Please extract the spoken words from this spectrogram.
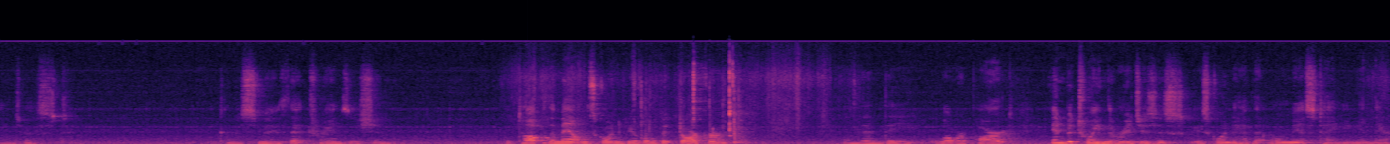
and just kind of smooth that transition. The top of the mountain is going to be a little bit darker and then the lower part in between the ridges is, is going to have that little mist hanging in there.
